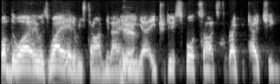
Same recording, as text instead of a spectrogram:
Bob Dwyer, who was way ahead of his time. You know, yeah. he uh, introduced sports science to rugby coaching,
